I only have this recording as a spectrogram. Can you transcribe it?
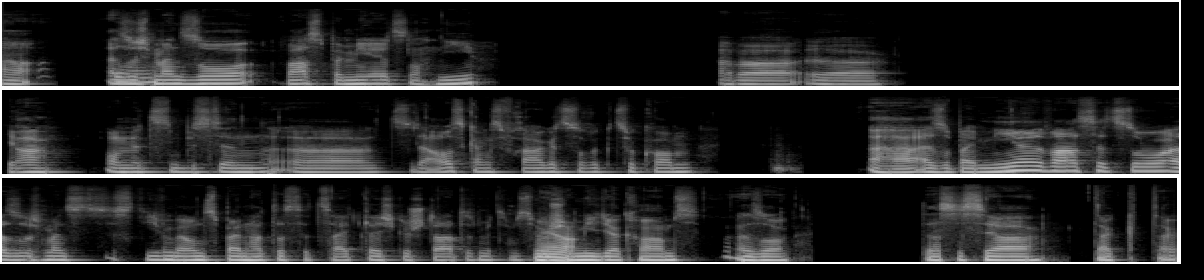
ja. Also ich Ja. meine, so war es bei mir jetzt noch nie. Aber äh, ja, um jetzt ein bisschen äh, zu der Ausgangsfrage zurückzukommen. Äh, also bei mir war es jetzt so, also ich meine, Steven bei uns beiden hat das jetzt zeitgleich gestartet mit dem Social. Media Krams. Also das ist ja, da, da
